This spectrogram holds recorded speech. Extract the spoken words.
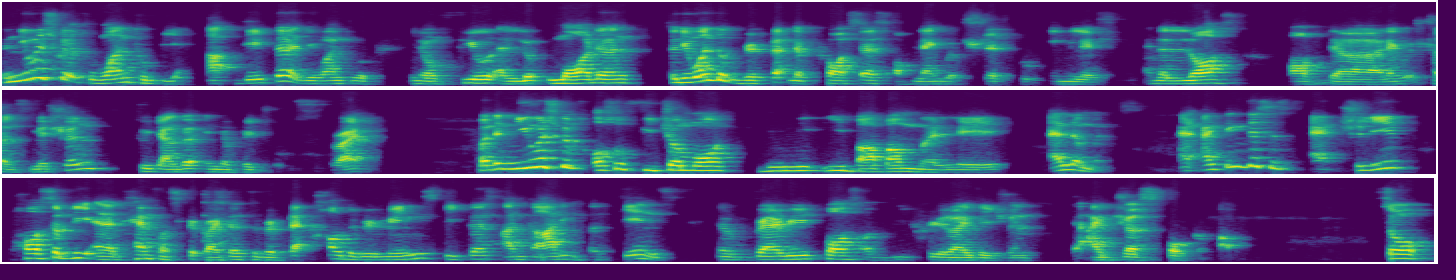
The newer scripts want to be updated, they want to, you know, feel and look modern. So they want to reflect the process of language shift to English and the loss of the language transmission to younger individuals, right? But the newer scripts also feature more uniquely Baba Malay elements. And I think this is actually possibly an attempt for scriptwriters to reflect how the remaining speakers are guarding against the very force of decreolization that I just spoke about. So,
